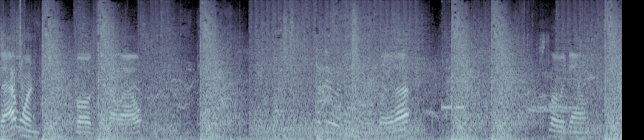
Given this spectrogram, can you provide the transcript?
That one bugged the hell out. We're doing this. Replay that. Slow it down.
